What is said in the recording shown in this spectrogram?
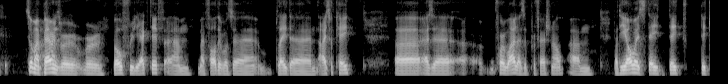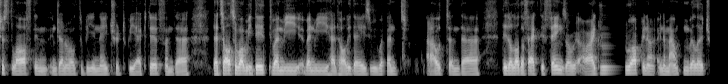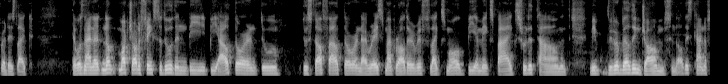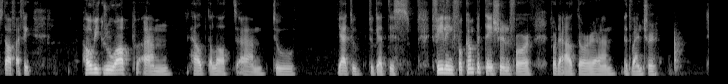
So my parents were were both really active. Um, my father was uh, played uh, ice hockey uh, as a uh, for a while as a professional. Um, but he always they they they just loved in in general to be in nature, to be active, and uh, that's also what we did when we when we had holidays. We went out and uh, did a lot of active things. Or, or, I grew up in a in a mountain village where there's like there was not, not much other things to do than be be outdoor and do do stuff outdoor and I raced my brother with like small BMX bikes through the town and we, we were building jumps and all this kind of stuff. I think how we grew up um, helped a lot um, to yeah to to get this feeling for competition for for the outdoor um, adventure.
